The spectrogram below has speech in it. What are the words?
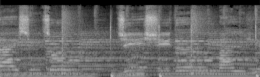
在心中继续的蔓延。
